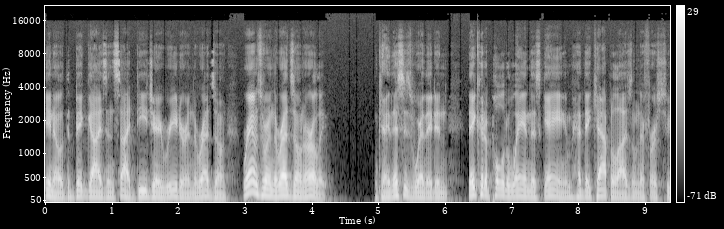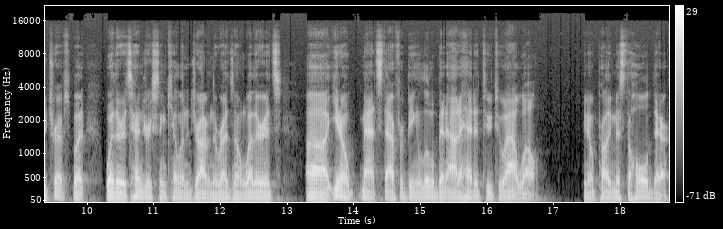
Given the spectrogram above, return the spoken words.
you know the big guys inside. DJ Reader in the red zone. Rams were in the red zone early. Okay, this is where they didn't. They could have pulled away in this game had they capitalized on their first two trips. But whether it's Hendrickson killing a drive in the red zone, whether it's uh, you know Matt Stafford being a little bit out ahead of Tutu Atwell, you know probably missed the hold there.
